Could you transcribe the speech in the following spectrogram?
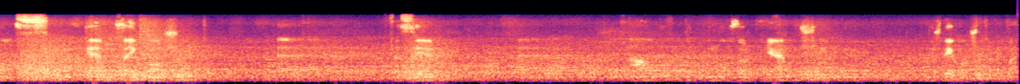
consigamos em conjunto fazer algo de que nos orgulhamos e que nos dê gosto também.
